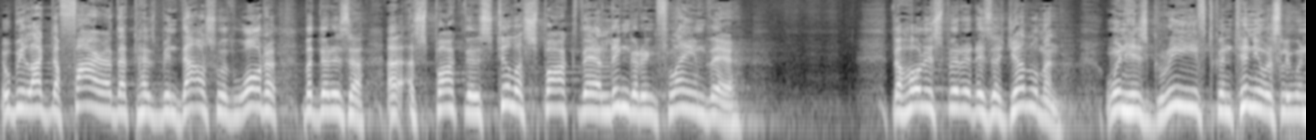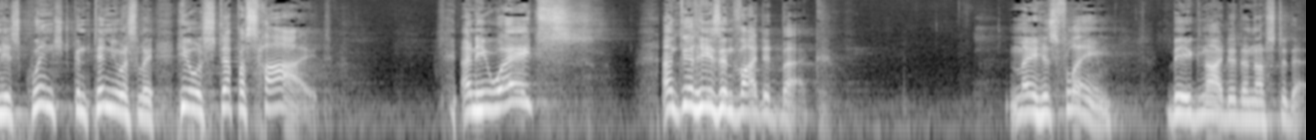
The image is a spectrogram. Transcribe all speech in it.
It will be like the fire that has been doused with water, but there is a, a, a spark, there is still a spark there, lingering flame there. The Holy Spirit is a gentleman. When he's grieved continuously, when he's quenched continuously, he will step aside. And he waits until he's invited back. May his flame be ignited in us today.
